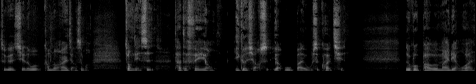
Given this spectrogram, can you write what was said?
这个写的我看不懂他在讲什么，重点是它的费用一个小时要五百五十块钱，如果保额买两万。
